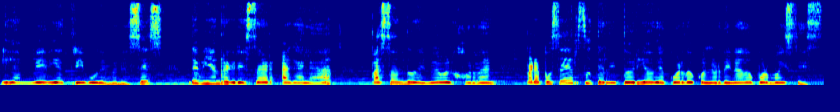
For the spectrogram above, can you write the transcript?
y la media tribu de Manasés debían regresar a Galaad, pasando de nuevo el Jordán para poseer su territorio de acuerdo con lo ordenado por Moisés.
